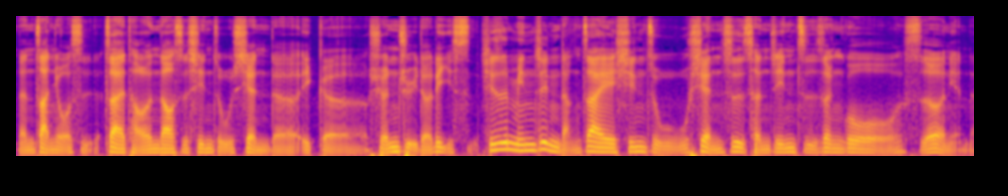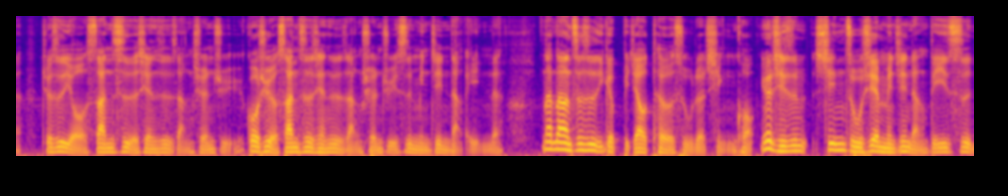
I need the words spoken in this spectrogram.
能占优势的。再讨论到是新竹县的一个选举的历史，其实民进党在新竹县是曾经执政过十二年的，就是有三次的县市长选举，过去有三次县市长选举是民进党赢的。那当然这是一个比较特殊的情况，因为其实新竹县民进党第一次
